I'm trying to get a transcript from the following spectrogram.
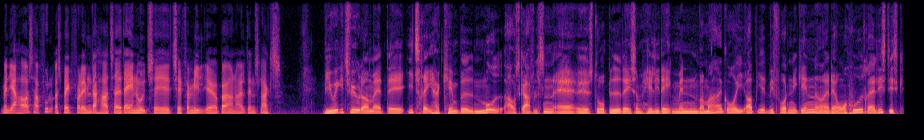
men jeg har også haft fuld respekt for dem, der har taget dagen ud til, til familie og børn og alt den slags. Vi er jo ikke i tvivl om, at øh, I tre har kæmpet mod afskaffelsen af øh, Store Bededag som helligdag, men hvor meget går I op i, at vi får den igen, og er det overhovedet realistisk?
